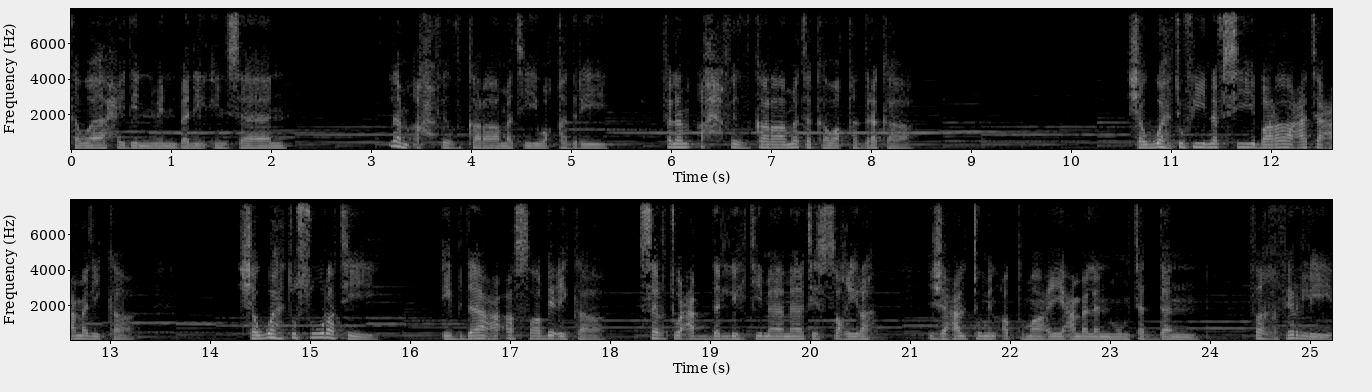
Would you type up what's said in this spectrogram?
كواحد من بني الإنسان لم أحفظ كرامتي وقدري فلم أحفظ كرامتك وقدرك. شوهت في نفسي براعة عملك. شوهت صورتي إبداع أصابعك. صرت عبدا لاهتماماتي الصغيرة. جعلت من أطماعي عملا ممتدا. فاغفر لي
